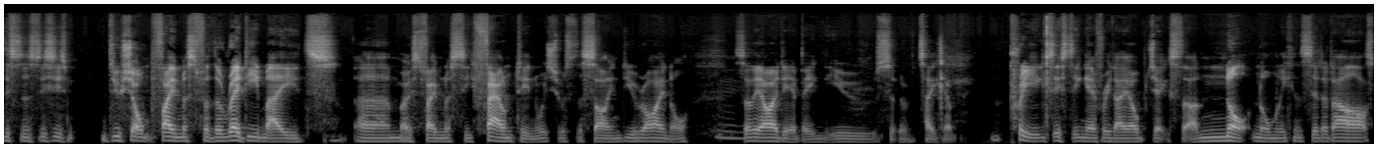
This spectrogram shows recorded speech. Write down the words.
listeners. This is Duchamp, famous for the ready-mades, uh, most famously Fountain, which was the signed urinal. So the idea being that you sort of take up pre-existing everyday objects that are not normally considered art,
